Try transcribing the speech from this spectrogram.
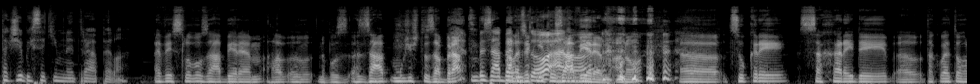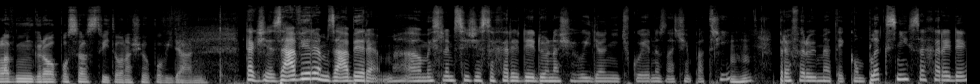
Takže bych se tím netrápila. Evi, slovo záběrem, nebo zá, můžeš to zabrat? Zaberu ale řekni to, to, ano. závěrem, ano. Uh, cukry, sacharidy, uh, takové to hlavní gro poselství toho našeho povídání. Takže závěrem, záběrem. eh, Myslím si, že sacharidy do našeho jídelníčku jednoznačně patří. Mhm. Mm-hmm. Preferujme ty komplexní sacharidy,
